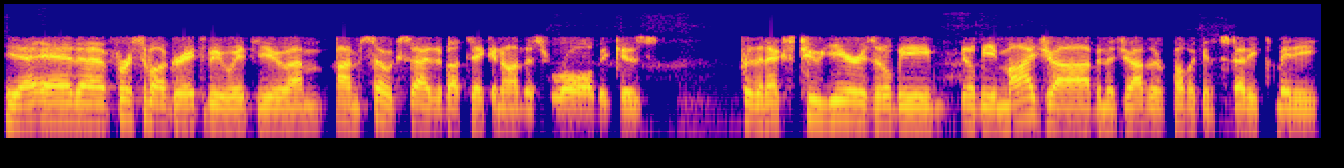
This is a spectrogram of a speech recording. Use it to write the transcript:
Yeah, Ed. Uh, first of all, great to be with you. I'm I'm so excited about taking on this role because for the next two years, it'll be it'll be my job and the job of the Republican Study Committee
